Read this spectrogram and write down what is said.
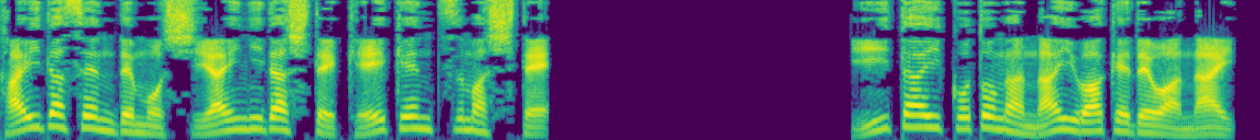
下位打線でも試合に出して経験つまして。言いたいことがないわけではない。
